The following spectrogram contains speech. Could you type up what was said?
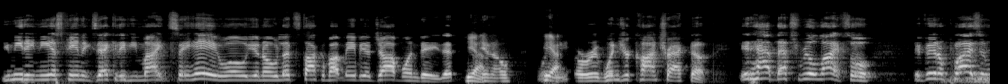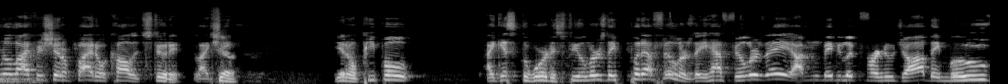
you meet an ESPN executive, he might say, "Hey, well, you know, let's talk about maybe a job one day." That Yeah. you know, when Yeah. you- or when's your contract up? It have that's real life. So if it applies in real life, it should apply to a college student. Like, Sure. you know, people. I guess the word is fillers. They put out fillers. They have fillers. Hey, I'm maybe looking for a new job. They move.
